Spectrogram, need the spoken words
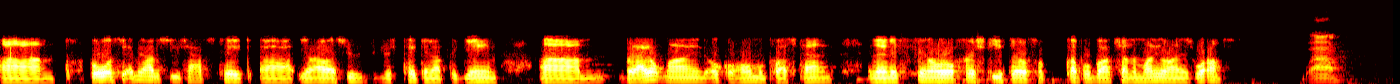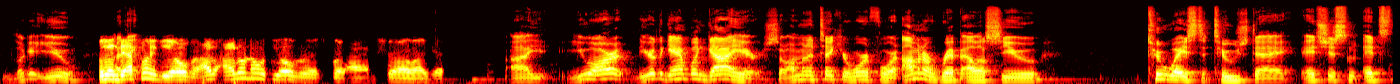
Um, but we'll see. I mean, obviously, you have to take, uh, you know, LSU just picking up the game. Um, but I don't mind Oklahoma plus 10. And then if you're feeling a little frisky, throw a couple bucks on the money line as well. Wow. Look at you. But then I think- definitely the over. I, I don't know what the over is, but I'm sure I like it. Uh, you are you're the gambling guy here, so I'm gonna take your word for it. I'm gonna rip LSU two ways to Tuesday. It's just it's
